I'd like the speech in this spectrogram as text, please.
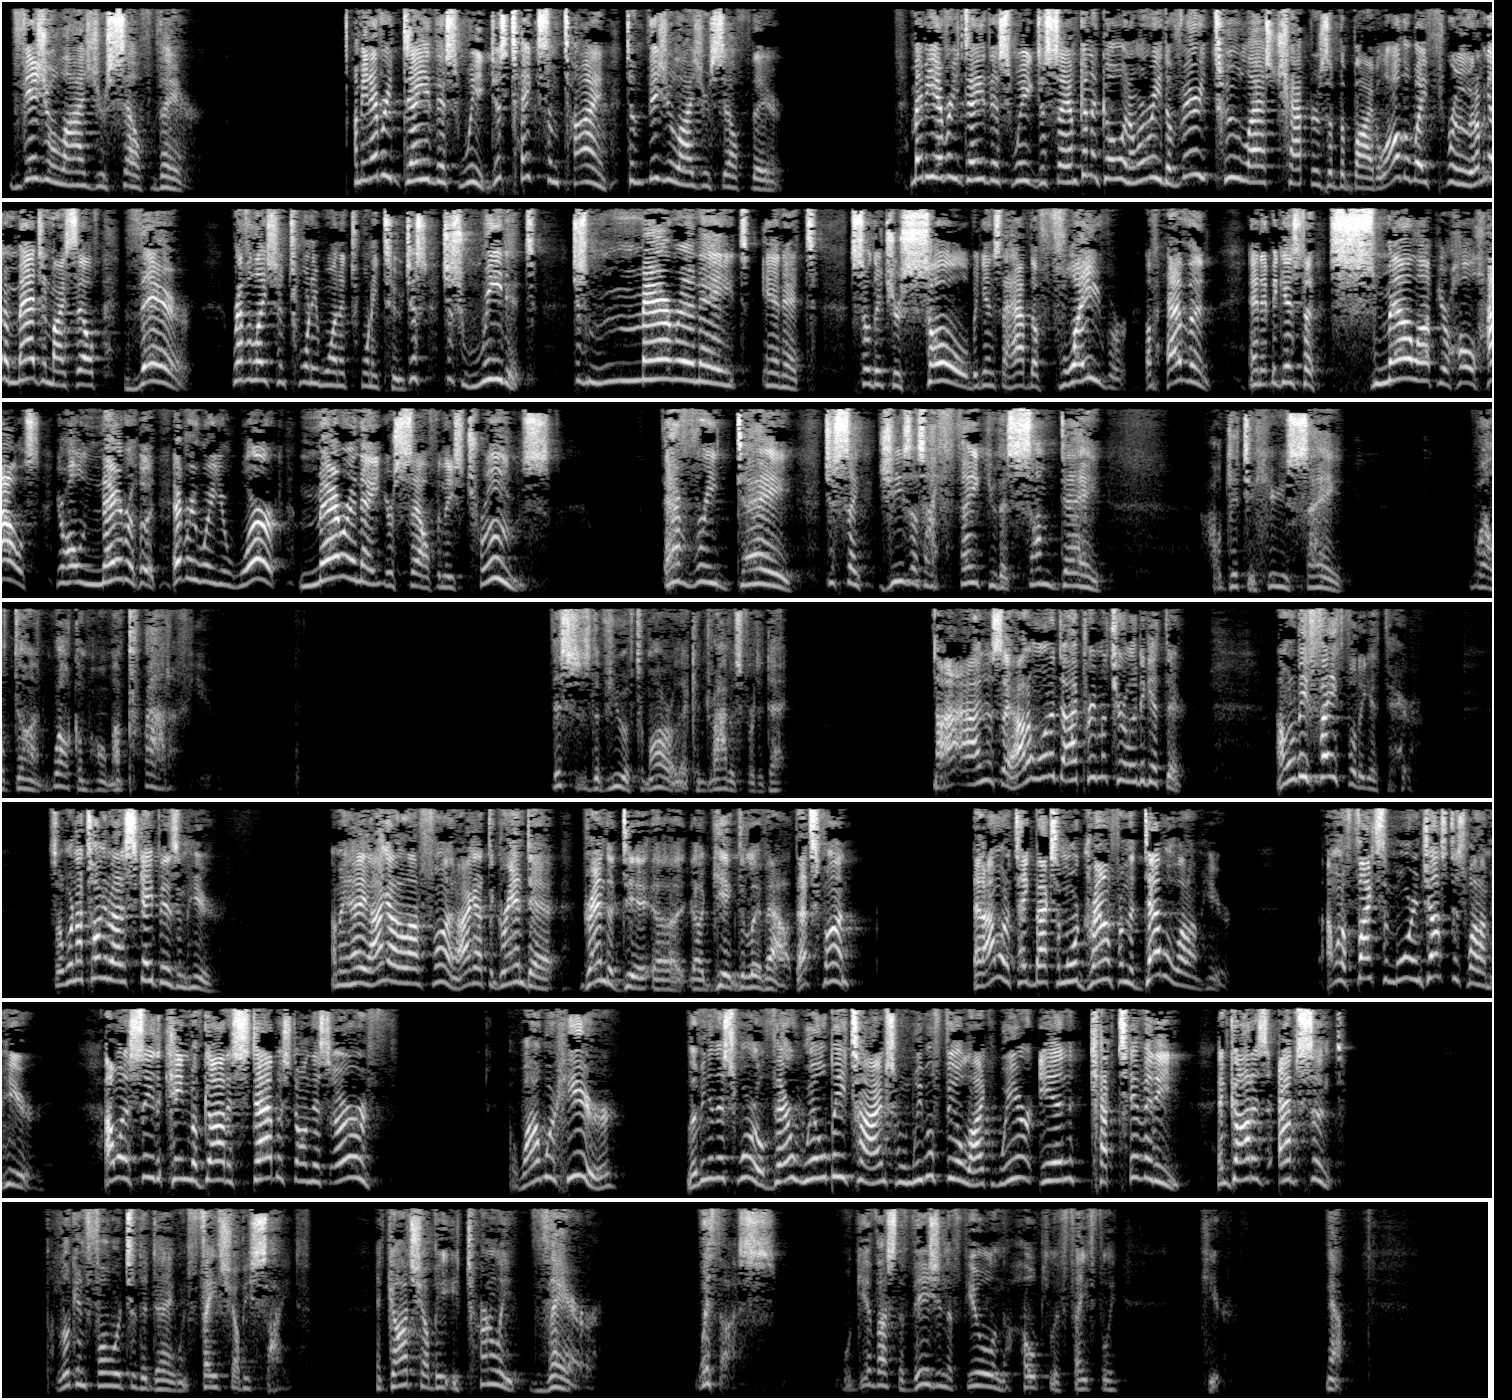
visualize yourself there. I mean, every day this week, just take some time to visualize yourself there. Maybe every day this week, just say, I'm going to go and I'm going to read the very two last chapters of the Bible all the way through, and I'm going to imagine myself there. Revelation 21 and 22. Just, just read it. Just marinate in it so that your soul begins to have the flavor of heaven and it begins to smell up your whole house, your whole neighborhood, everywhere you work. Marinate yourself in these truths. Every day, just say, Jesus, I thank you that someday I'll get to hear you say, well done, welcome home, I'm proud of you. This is the view of tomorrow that can drive us for today. Now, I, just say, I don't want to die prematurely to get there. I want to be faithful to get there. So we're not talking about escapism here. I mean, hey, I got a lot of fun. I got the granddad, granddad uh, uh, gig to live out. That's fun. And I want to take back some more ground from the devil while I'm here. I want to fight some more injustice while I'm here. I want to see the kingdom of God established on this earth. But while we're here, living in this world, there will be times when we will feel like we're in captivity and God is absent. But looking forward to the day when faith shall be sight and God shall be eternally there with us, will give us the vision, the fuel, and the hope to live faithfully here. Now,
